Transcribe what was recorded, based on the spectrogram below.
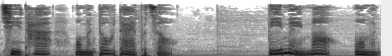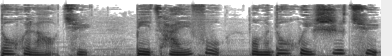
其他我们都带不走。比美貌，我们都会老去；比财富，我们都会失去；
